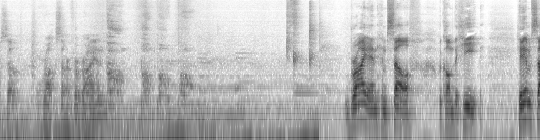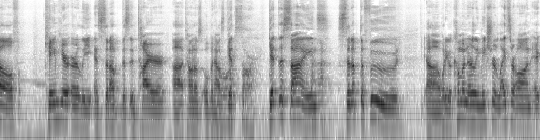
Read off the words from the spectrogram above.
So, Rockstar for Brian. Brian himself, we call him the Heat, he himself came here early and set up this entire uh, townhouse open house. Get, get the signs, set up the food. Uh, what do you go? Come in early, make sure lights are on, eh,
